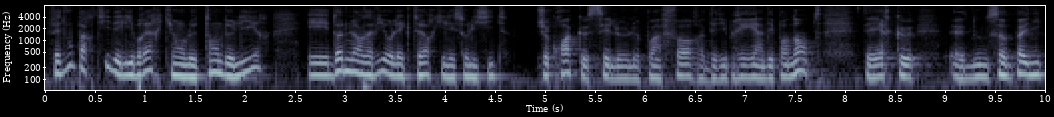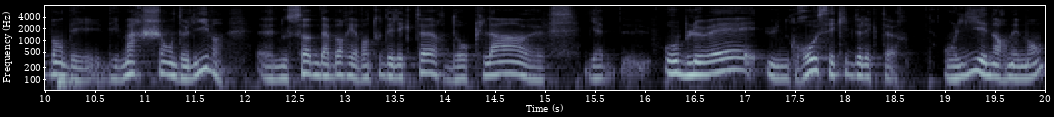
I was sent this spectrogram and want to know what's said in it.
Faites-vous partie des libraires qui ont le temps de lire et donnent leurs avis aux lecteurs qui les sollicitent? Je crois que c'est le, point fort des librairies indépendantes. C'est-à-dire que euh, nous ne sommes pas uniquement des, marchands de livres, nous sommes d'abord et avant tout des lecteurs. Donc là, il y a au Bleuet une grosse équipe de lecteurs on lit énormément.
